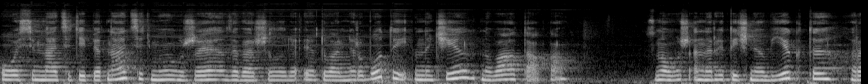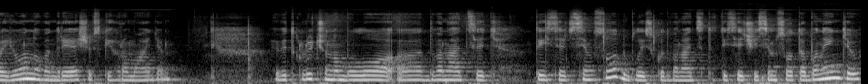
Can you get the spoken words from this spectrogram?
О 17.15 ми вже завершили рятувальні роботи. Вночі нова атака. Знову ж енергетичний об'єкт району в Андріяшівській громаді. Відключено було е, 12 тисяч 700, близько 12 тисяч 700 абонентів.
